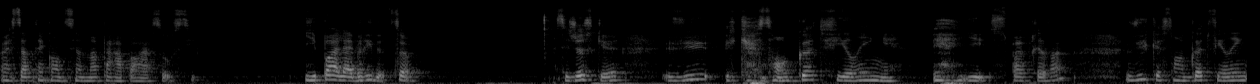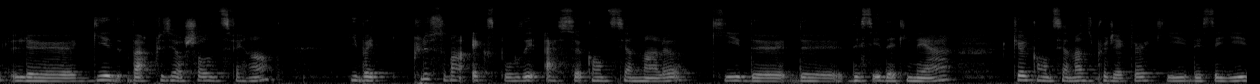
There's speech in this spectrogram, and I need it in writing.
un certain conditionnement par rapport à ça aussi. Il n'est pas à l'abri de ça. C'est juste que, vu que son gut feeling il est super présent, vu que son gut feeling le guide vers plusieurs choses différentes, il va être plus souvent exposé à ce conditionnement-là qui est de, d'essayer d'être linéaire que le conditionnement du projecteur qui est d'essayer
